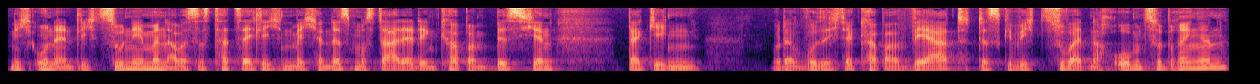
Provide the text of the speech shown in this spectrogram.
nicht unendlich zunehmen. Aber es ist tatsächlich ein Mechanismus da, der den Körper ein bisschen dagegen oder wo sich der Körper wehrt, das Gewicht zu weit nach oben zu bringen.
